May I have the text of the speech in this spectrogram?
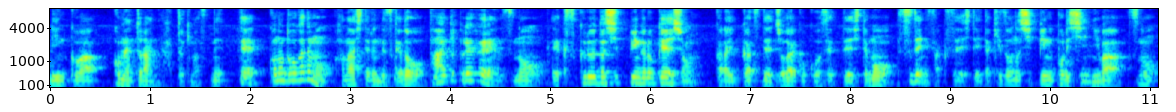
リンクはコメント欄に貼っておきますね。で、この動画でも話してるんですけど、サイトプレフェレンスのエクスクルードシッピングロケーションから一括で除外国を設定しても、すでに作成していた既存のシッピングポリシーには、その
